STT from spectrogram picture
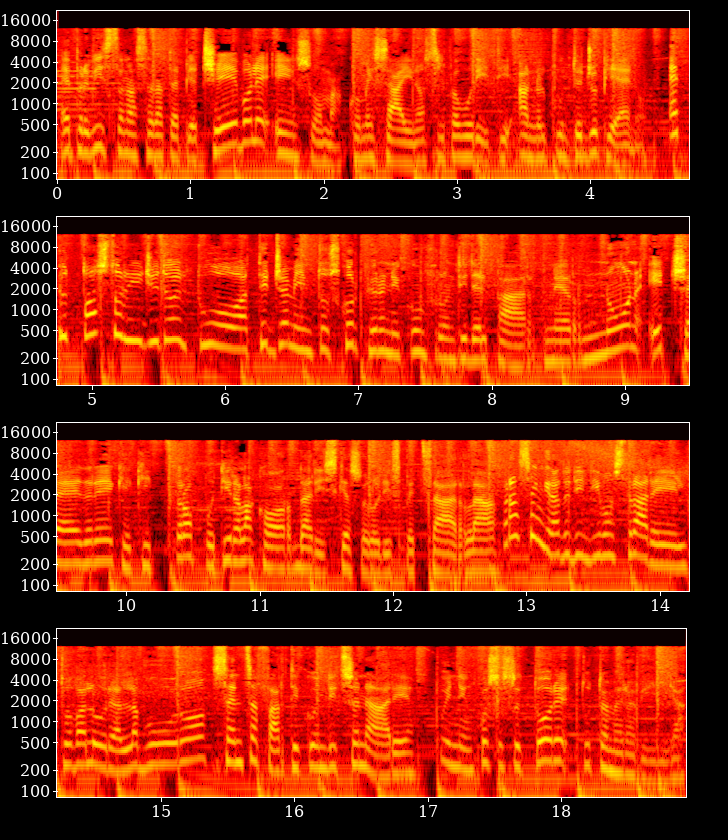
è prevista una serata piacevole e insomma, come sai, i nostri favoriti hanno il punteggio pieno. È piuttosto rigido il tuo atteggiamento scorpione nei confronti del partner. Non eccedere che chi troppo tira la corda rischia solo di spezzarla. Però sei in grado di dimostrare il tuo valore al lavoro senza farti condizionare. Quindi in questo settore tutto è meraviglia.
